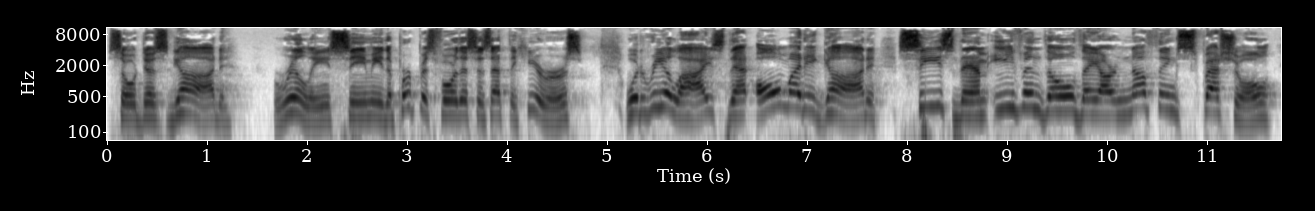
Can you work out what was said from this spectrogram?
So does God really see me? The purpose for this is that the hearers would realize that Almighty God sees them even though they are nothing special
